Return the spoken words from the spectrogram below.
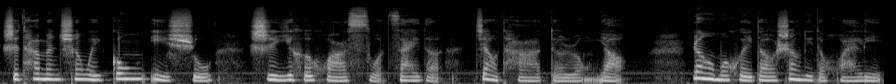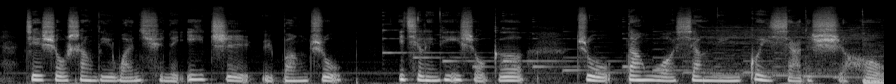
使他们称为公义树，是耶和华所栽的，叫他得荣耀。”让我们回到上帝的怀里，接受上帝完全的医治与帮助。一起聆听一首歌。主，当我向您跪下的时候。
